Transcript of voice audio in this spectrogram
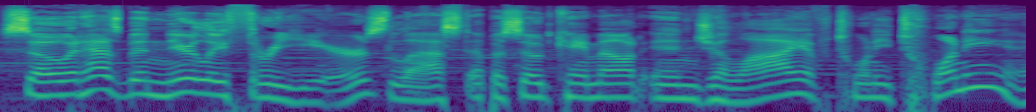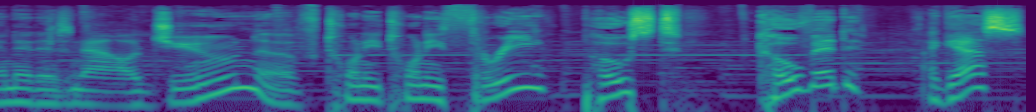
So it has been nearly three years. Last episode came out in July of 2020, and it is now June of 2023, post COVID, I guess.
